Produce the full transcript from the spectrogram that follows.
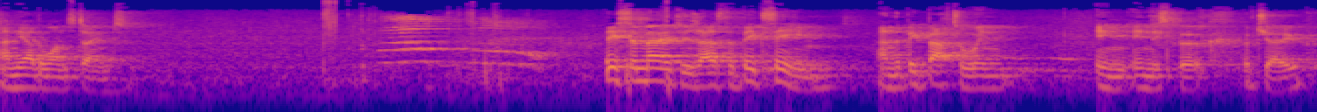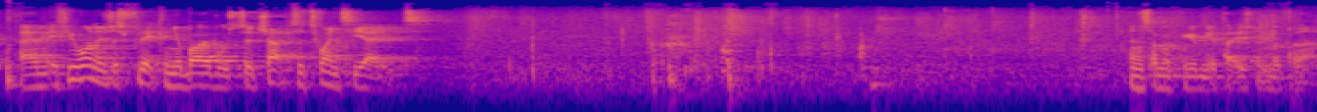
And the other ones don't. This emerges as the big theme and the big battle in, in, in this book of Job. Um, if you want to just flick in your Bibles to chapter 28. And someone can give me a page number for that.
